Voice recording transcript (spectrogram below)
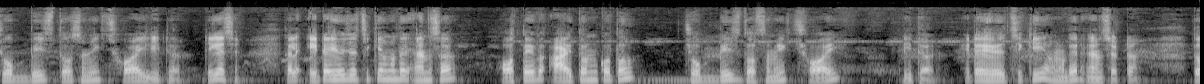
চব্বিশ দশমিক ছয় লিটার। ঠিক আছে? তাহলে এটাই হয়ে যাচ্ছে কি আমাদের অ্যান্সার? অতএব আয়তন কত? চব্বিশ দশমিক ছয় লিটার। এটাই হয়েছে কি আমাদের অ্যান্সারটা। তো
